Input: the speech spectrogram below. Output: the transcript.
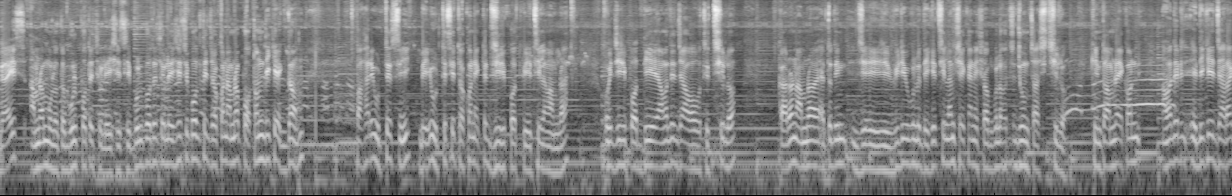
গাইস আমরা মূলত ভুল পথে চলে এসেছি। ভুল পথে চলে এসেছি বলতে যখন আমরা প্রথম দিকে একদম পাহাড়ে উঠতেছি, বেয়ে উঠতেছি, তখন একটা জিরিপথ পেয়েছিলাম আমরা। ওই জিরিপথ দিয়ে আমাদের যাওয়া উচিত ছিল। কারণ আমরা এতদিন যে ভিডিওগুলো দেখেছিলাম, সেখানে সবগুলো হচ্ছে জুম চাষ ছিল। কিন্তু আমরা এখন আমাদের এদিকে যারা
